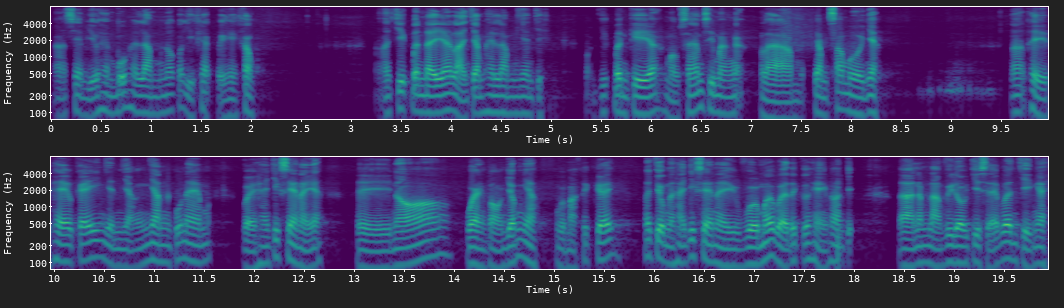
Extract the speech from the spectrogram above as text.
À, xem giữa 24 25 nó có gì khác biệt hay không. À, chiếc bên đây là 125 nha anh chị. Còn chiếc bên kia màu xám xi măng là 160 nha. Đó, thì theo cái nhìn nhận nhanh của Nam về hai chiếc xe này thì nó hoàn toàn giống nhau về mặt thiết kế. Nói chung là hai chiếc xe này vừa mới về tới cửa hàng thôi anh chị. Là Nam làm video chia sẻ với anh chị ngay.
